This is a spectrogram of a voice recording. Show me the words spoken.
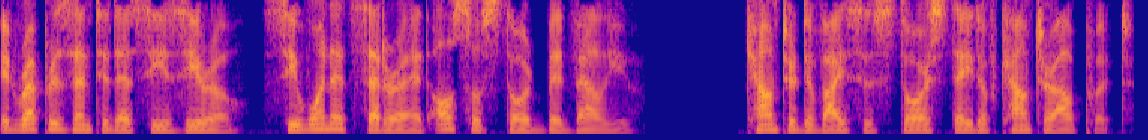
It represented as C0, C1, etc. It also stored bit value. Counter devices store state of counter output.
